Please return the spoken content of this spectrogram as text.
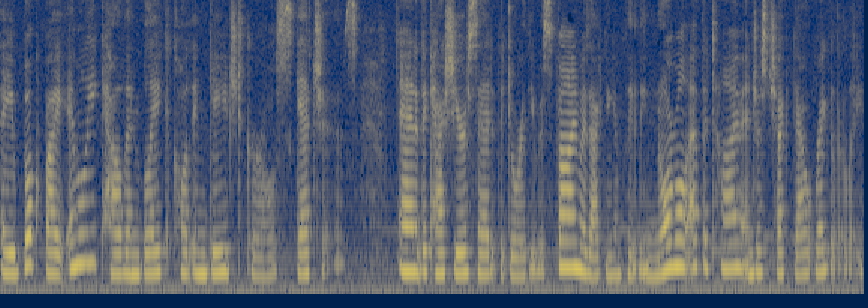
a book by Emily Calvin Blake called Engaged Girl Sketches and the cashier said that Dorothy was fine, was acting completely normal at the time, and just checked out regularly.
